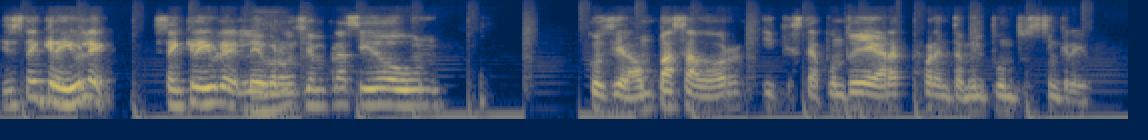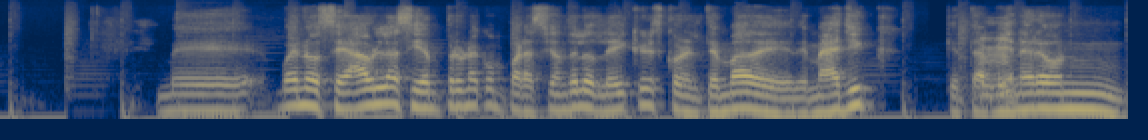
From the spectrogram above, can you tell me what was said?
Eso está increíble, está increíble. LeBron siempre ha sido un considerado un pasador y que esté a punto de llegar a 40 mil puntos es increíble. Me, bueno, se habla siempre una comparación de los Lakers con el tema de, Magic, que también era un,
